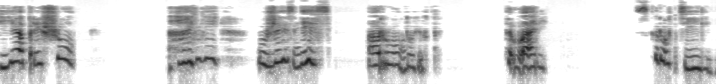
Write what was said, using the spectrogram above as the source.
Я пришел. Они уже здесь орудуют. Твари скрутили,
